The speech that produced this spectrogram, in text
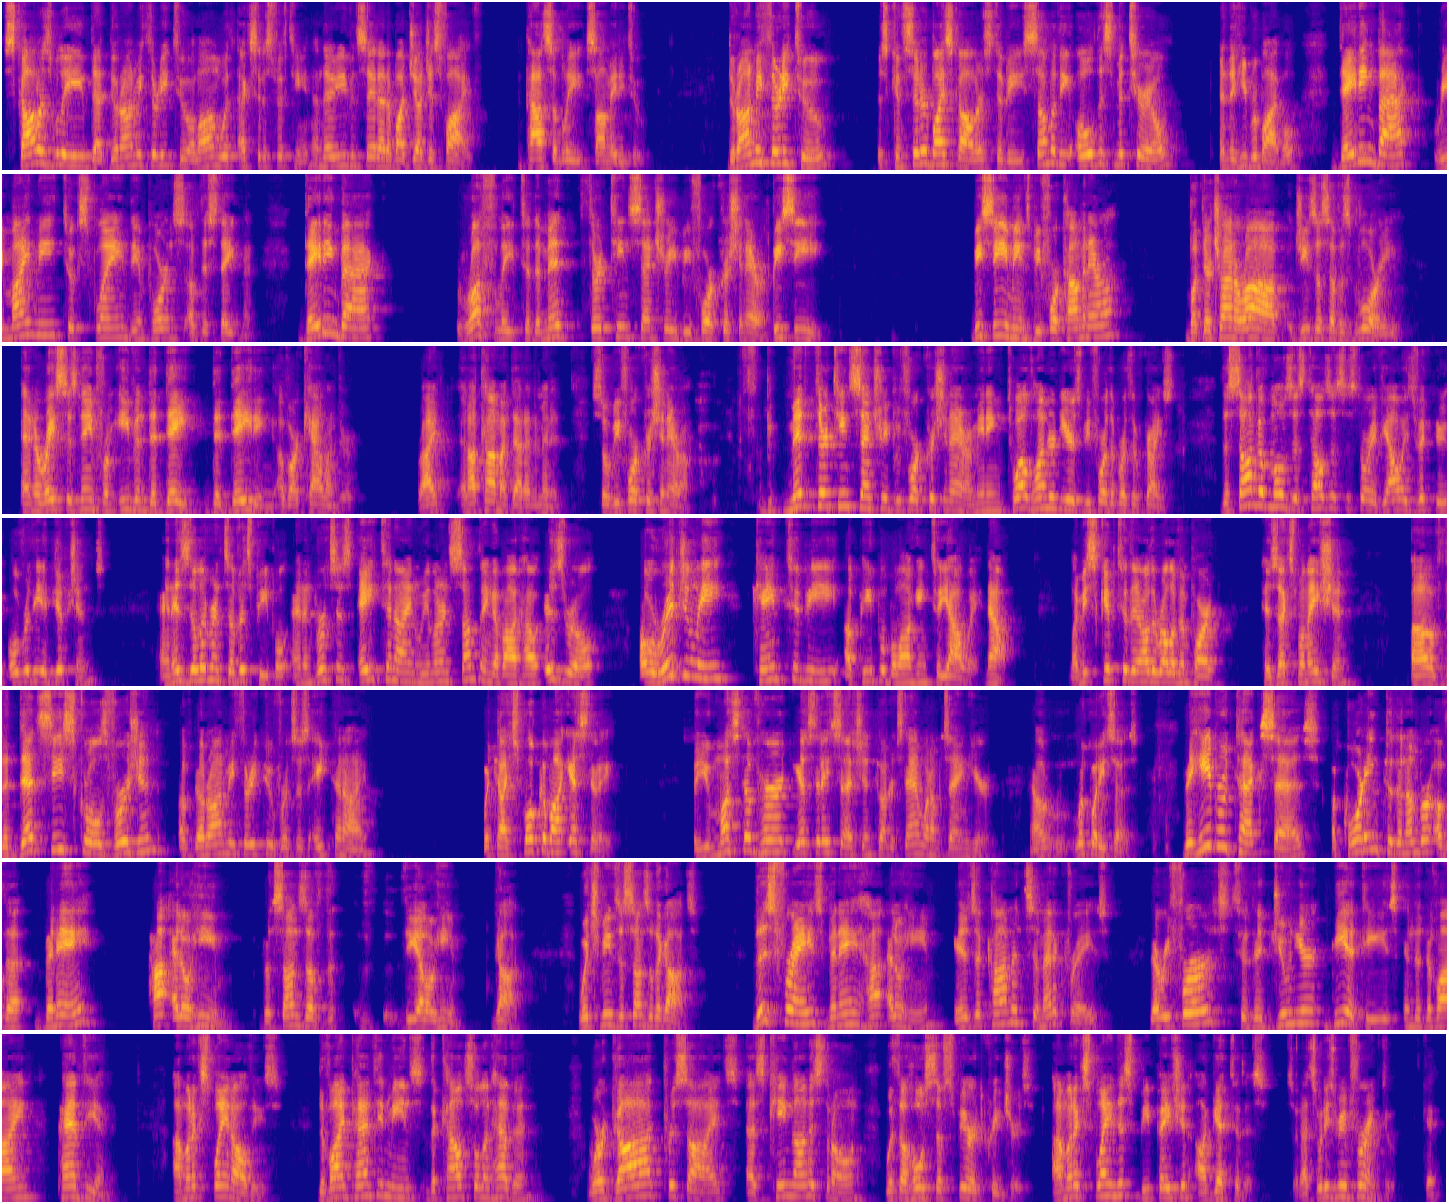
Scholars believe that Deuteronomy 32, along with Exodus 15, and they even say that about Judges 5, possibly Psalm 82. Deuteronomy 32 is considered by scholars to be some of the oldest material in the Hebrew Bible, dating back, remind me to explain the importance of this statement, dating back roughly to the mid 13th century before Christian era, BCE. BCE means before Common Era, but they're trying to rob Jesus of his glory and erase his name from even the date, the dating of our calendar, right? And I'll comment that in a minute. So before Christian era, mid 13th century before Christian era, meaning 1200 years before the birth of Christ. The Song of Moses tells us the story of Yahweh's victory over the Egyptians and his deliverance of his people. And in verses 8 to 9, we learn something about how Israel originally came to be a people belonging to Yahweh. Now, let me skip to the other relevant part, his explanation of the Dead Sea Scrolls version of Deuteronomy 32, verses 8 to 9, which I spoke about yesterday. So you must have heard yesterday's session to understand what I'm saying here. Now, look what he says. The Hebrew text says, according to the number of the B'nai Ha Elohim, the sons of the, the Elohim, God, which means the sons of the gods. This phrase, B'nai Ha Elohim, is a common Semitic phrase that refers to the junior deities in the divine pantheon. I'm going to explain all these. Divine pantheon means the council in heaven, where God presides as king on his throne with a host of spirit creatures. I'm going to explain this. Be patient. I'll get to this. So that's what he's referring to. Okay.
